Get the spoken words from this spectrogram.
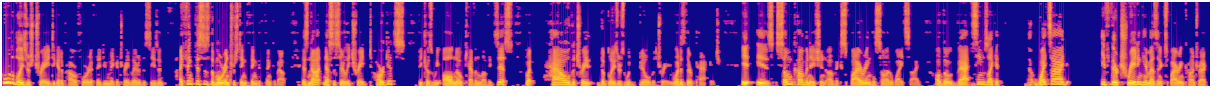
who will the Blazers trade to get a power forward if they do make a trade later this season? I think this is the more interesting thing to think about, is not necessarily trade targets, because we all know Kevin Love exists, but how the trade, the Blazers would build a trade. What is their package? It is some combination of expiring Hassan Whiteside, although that seems like a Whiteside, if they're trading him as an expiring contract,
